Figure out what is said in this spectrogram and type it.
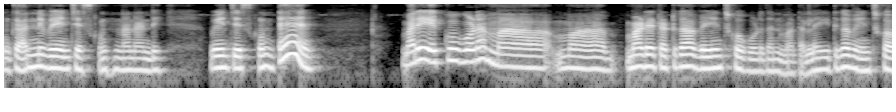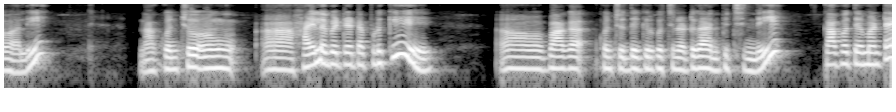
ఇంకా అన్నీ వేయించేసుకుంటున్నానండి. వేయించేసుకుంటే మరి ఎక్కువ కూడా మా మా మాడేటట్టుగా వేయించుకోకూడదు అనమాట లైట్గా వేయించుకోవాలి. నాకు కొంచెం హైలో పెట్టేటప్పటికి బాగా కొంచెం దగ్గరకు వచ్చినట్టుగా అనిపించింది. కాకపోతే ఏమంటే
